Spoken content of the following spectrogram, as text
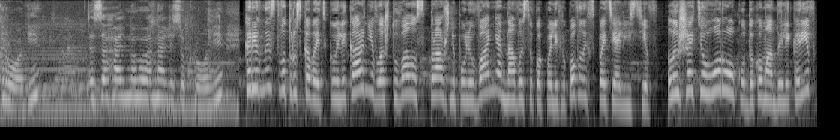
крові, загального аналізу крові. Керівництво трускавецької лікарні влаштувало справжнє полювання на висококваліфікованих спеціалістів. Лише цього року до команди лікарів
